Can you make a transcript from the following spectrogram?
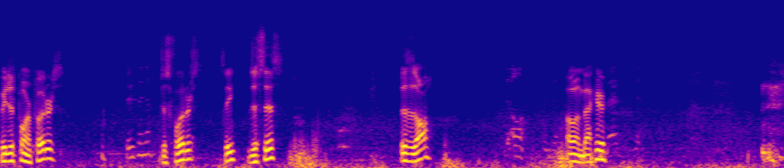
We just pouring footers? Sí, señor. Just footers? See? Just this? This is all? Oh, Oh, and back here?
